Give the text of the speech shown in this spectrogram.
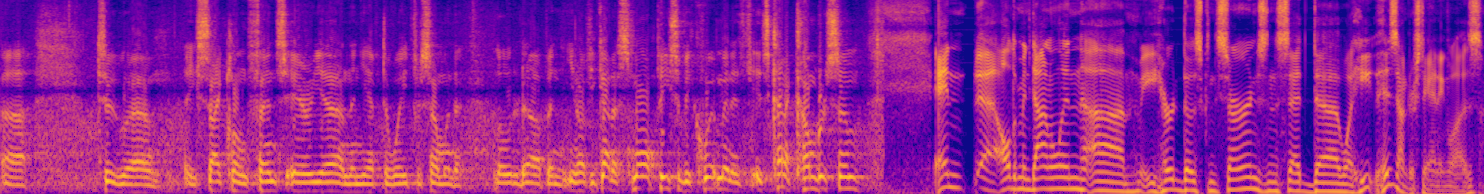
Uh, to uh, a cyclone fence area, and then you have to wait for someone to load it up. And you know, if you've got a small piece of equipment, it's, it's kind of cumbersome. And uh, Alderman Donelan, um, he heard those concerns and said uh, what he his understanding was.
